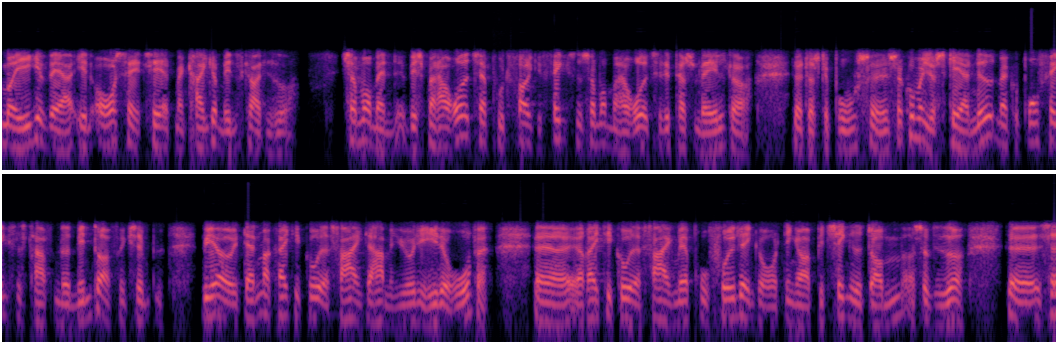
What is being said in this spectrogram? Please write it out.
må ikke være en årsag til, at man krænker menneskerettigheder så må man, hvis man har råd til at putte folk i fængsel, så må man have råd til det personale, der, der skal bruges. Øh, så kunne man jo skære ned. Man kunne bruge fængselsstraffen noget mindre, for eksempel. Vi har jo i Danmark rigtig god erfaring, det har man jo i hele Europa, øh, rigtig god erfaring med at bruge fodlænkeordninger og betingede domme osv. Øh, så,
